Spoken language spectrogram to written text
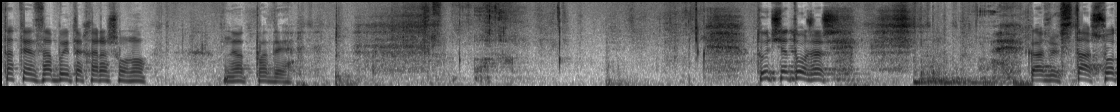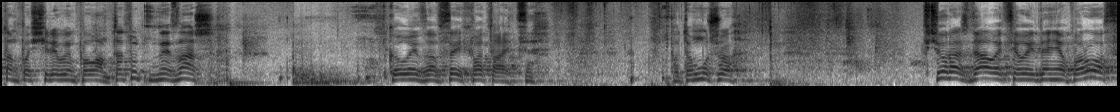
Та те забите хорошо, ну не відпаде. Тут ще теж кажуть, Стас, що там по щелевим полам? Та тут не знаєш, коли за все й хватається. Тому що вчора ждали цілий день опорос,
